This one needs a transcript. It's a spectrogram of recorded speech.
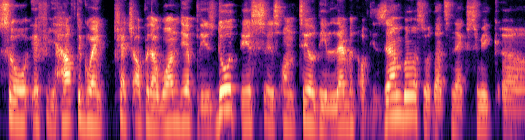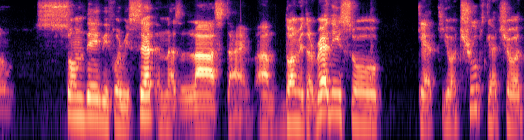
So if you have to go and catch up with that one day, please do. This is until the 11th of December. So that's next week, um, Sunday before reset. And that's last time. I'm done with already. So get your troops, get your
